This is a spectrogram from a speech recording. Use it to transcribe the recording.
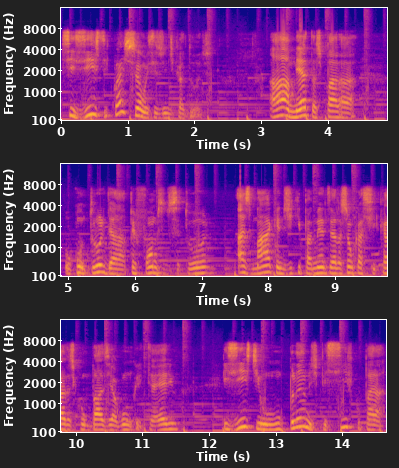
Se existe, quais são esses indicadores? Há metas para o controle da performance do setor, as máquinas de equipamentos elas são classificadas com base em algum critério. Existe um plano específico para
